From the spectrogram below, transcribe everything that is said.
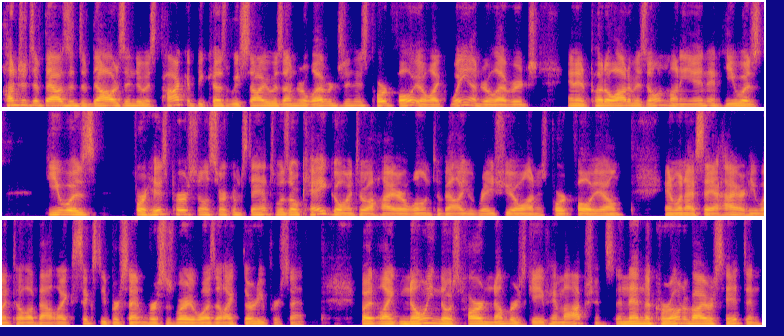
hundreds of thousands of dollars into his pocket because we saw he was under leveraged in his portfolio like way under leveraged and had put a lot of his own money in and he was he was for his personal circumstance was okay going to a higher loan to value ratio on his portfolio. And when I say higher, he went to about like 60% versus where he was at like 30%. But like knowing those hard numbers gave him options. And then the coronavirus hit and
